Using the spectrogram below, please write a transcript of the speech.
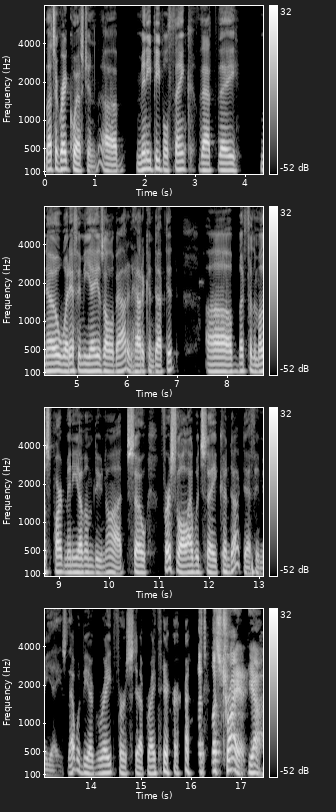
That's a great question. Uh, many people think that they know what FMEA is all about and how to conduct it. Uh, but for the most part, many of them do not. So, first of all, I would say conduct FMEAs. That would be a great first step right there. let's, let's try it. Yeah.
